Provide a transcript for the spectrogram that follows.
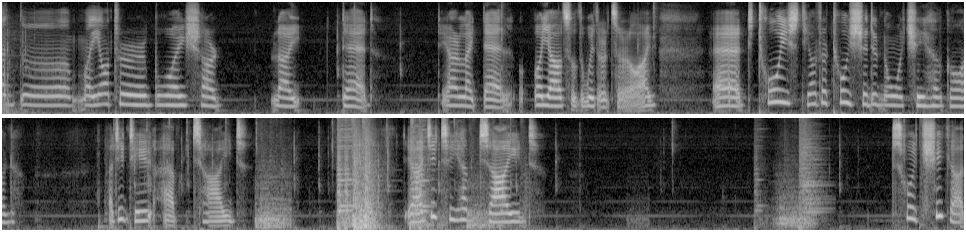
And uh, my other boys are like dead. They are like dead. Oh yeah, also the wizards are alive. And toys, the other toys, I don't know what they have gone. I they have died. Yeah, I they have died. Toy Chica.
